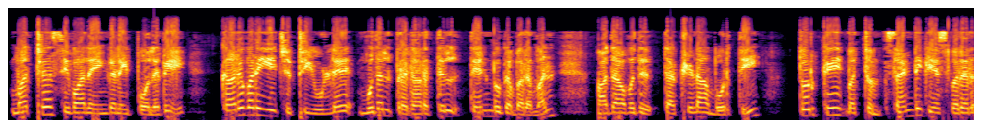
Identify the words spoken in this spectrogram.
மற்ற சிவாலயங்களைப் போலவே கருவறையைச் சுற்றியுள்ள முதல் பிரகாரத்தில் தென்முகபரமன் அதாவது தட்சிணாமூர்த்தி துர்க்கை மற்றும் சண்டிகேஸ்வரர்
